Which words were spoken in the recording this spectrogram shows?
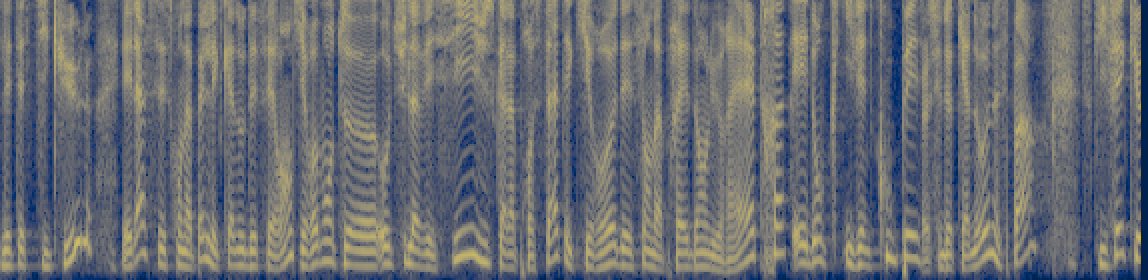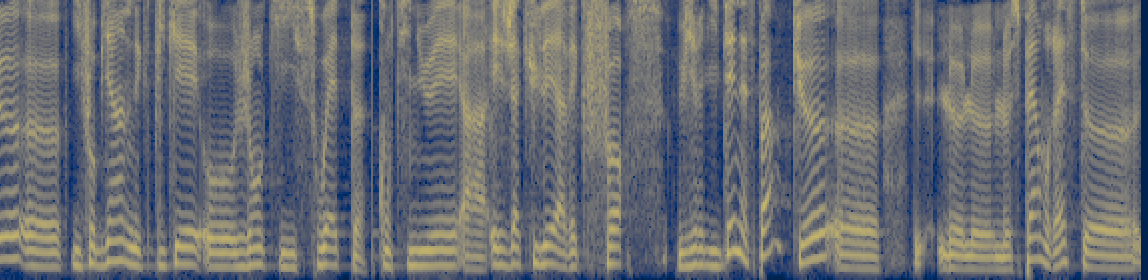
les testicules, et là c'est ce qu'on appelle les canaux déférents qui remontent euh, au-dessus de la vessie jusqu'à la prostate et qui redescendent après dans l'urètre. Et donc ils viennent couper ces deux canaux, n'est-ce pas? Ce qui fait que euh, il faut bien expliquer aux gens qui souhaitent continuer à éjaculer avec force, virilité, n'est-ce pas? Que euh, le, le, le sperme reste euh,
